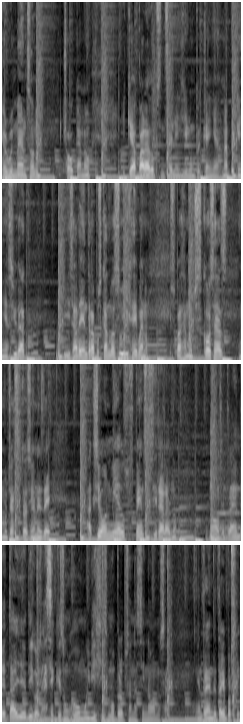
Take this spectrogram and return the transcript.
Harry Manson, Choca, ¿no? Y que ha parado pues, en Silent Hill, un pequeña, una pequeña ciudad, y se adentra buscando a su hija y bueno, pues pasan muchas cosas, muchas situaciones de acción, miedo, suspensos y raras, ¿no? No vamos a entrar en detalle, digo, ya sé que es un juego muy viejísimo, pero pues aún así no vamos a entrar en detalle por si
